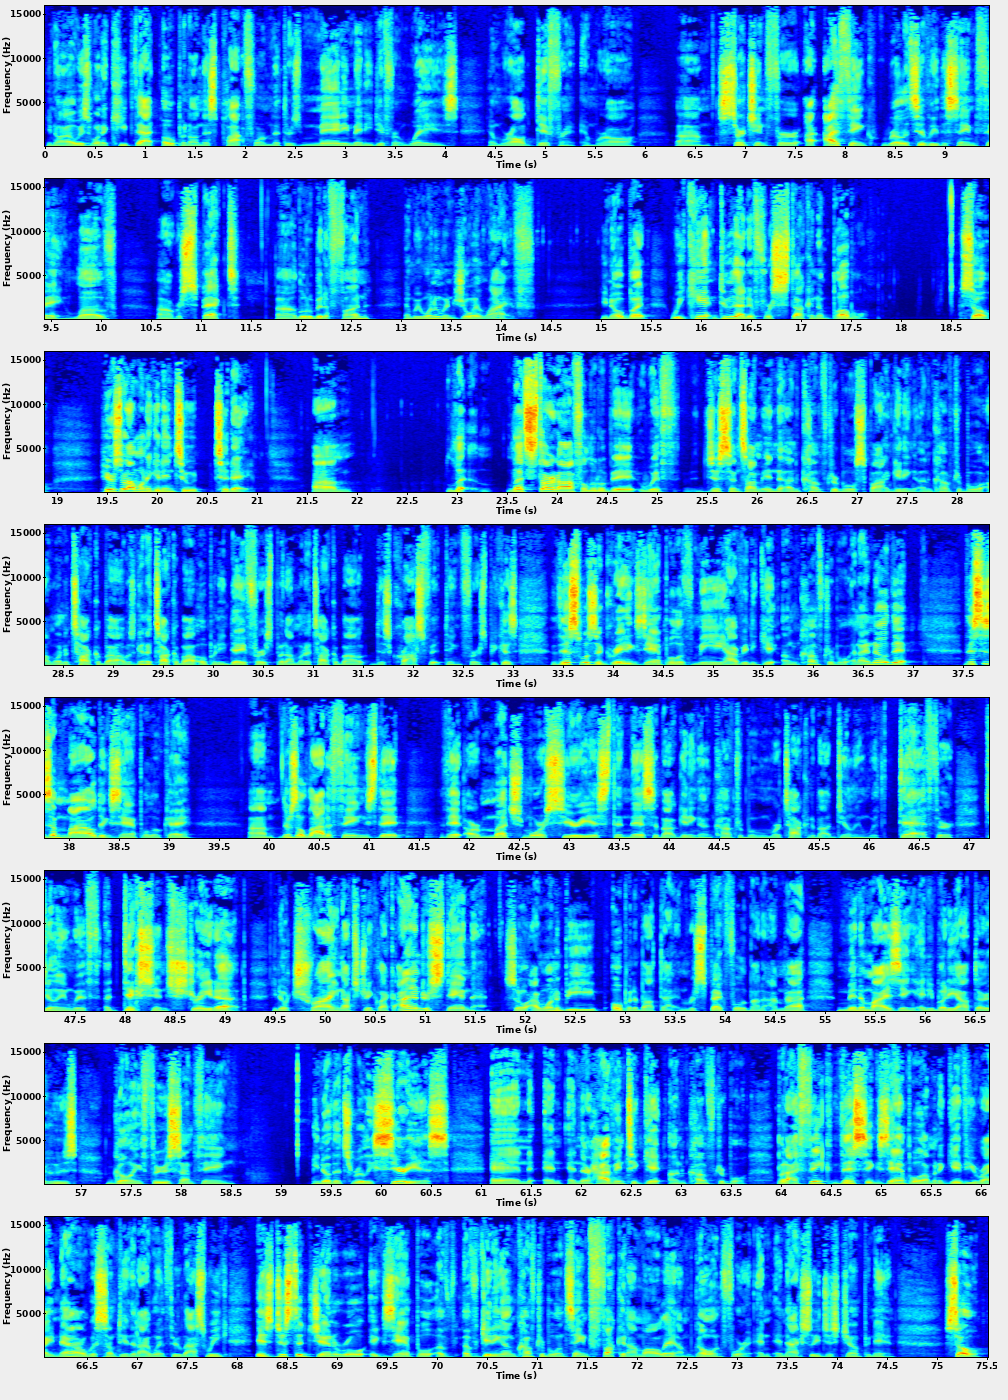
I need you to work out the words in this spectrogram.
You know, I always want to keep that open on this platform that there's many, many different ways and we're all different and we're all um, searching for, I, I, think, relatively the same thing love, uh, respect, uh, a little bit of fun, and we want to enjoy life. You know, but we can't do that if we're stuck in a bubble. So here's what I want to get into today. Um, let, let's start off a little bit with just since I'm in the uncomfortable spot getting uncomfortable, I want to talk about, I was going to talk about opening day first, but I'm going to talk about this CrossFit thing first because this was a great example of me having to get uncomfortable. And I know that this is a mild example, okay? Um, there's a lot of things that that are much more serious than this about getting uncomfortable when we're talking about dealing with death or dealing with addiction straight up, you know, trying not to drink. Like, I understand that. So I want to be open about that and respectful about it. I'm not minimizing anybody out there who's going through something, you know, that's really serious and and and they're having to get uncomfortable. But I think this example I'm going to give you right now with something that I went through last week is just a general example of of getting uncomfortable and saying fuck it, I'm all in. I'm going for it and and actually just jumping in. So,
